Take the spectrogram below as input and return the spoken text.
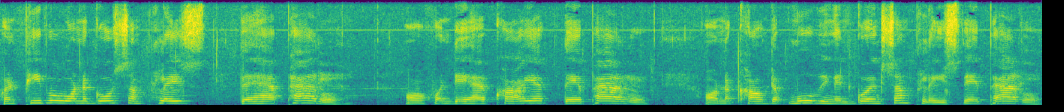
when people want to go someplace, they have paddle. Or when they have kayak, they paddle. On account of moving and going someplace, they paddle.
